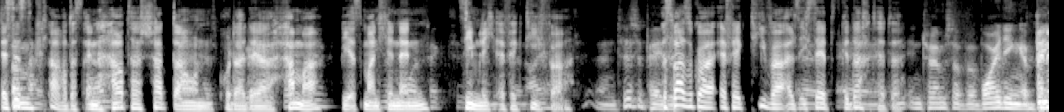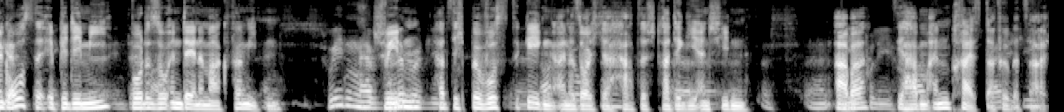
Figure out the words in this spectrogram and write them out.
Es ist klar, dass ein harter Shutdown oder der Hammer, wie es manche nennen, ziemlich effektiv war. Es war sogar effektiver, als ich selbst gedacht hätte. Eine große Epidemie wurde so in Dänemark vermieden. Schweden hat sich bewusst gegen eine solche harte Strategie entschieden. Aber sie haben einen Preis dafür bezahlt.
